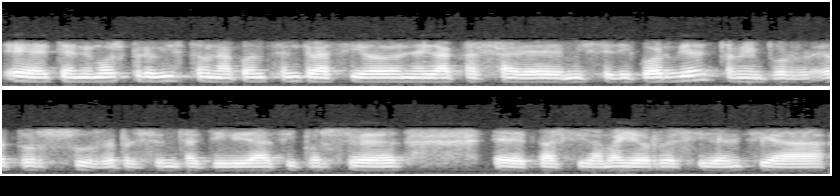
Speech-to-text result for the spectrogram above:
eh, tenemos previsto una concentración en la Casa de Misericordia, también por, eh, por su representatividad y por ser eh, casi la mayor residencia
